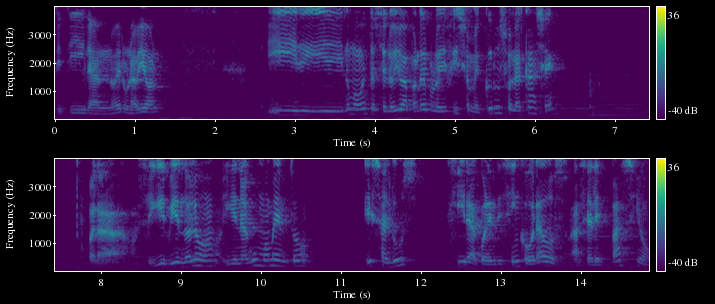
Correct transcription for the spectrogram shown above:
titilan, no era un avión. Y, en un momento se lo iba a perder por el edificio, me cruzo la calle para seguir viéndolo y en algún momento esa luz gira a 45 grados hacia el espacio,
